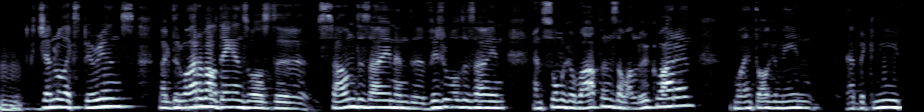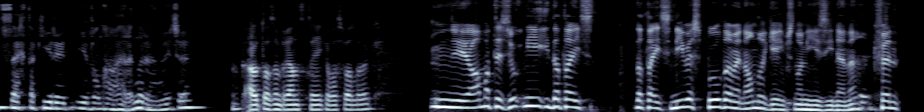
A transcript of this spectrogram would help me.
mhm. general experience. Like, er waren wel dingen zoals de sound design en de visual design en sommige wapens dat wel leuk waren, maar in het algemeen heb ik niet echt dat ik hier, hiervan ga herinneren, weet je. Het auto's in brand steken was wel leuk. Ja, maar het is ook niet dat dat iets, dat dat iets nieuws spoelt dat we in andere games nog niet gezien hebben. Hè? Ik vind,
